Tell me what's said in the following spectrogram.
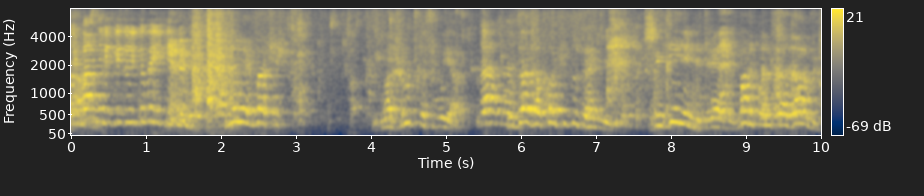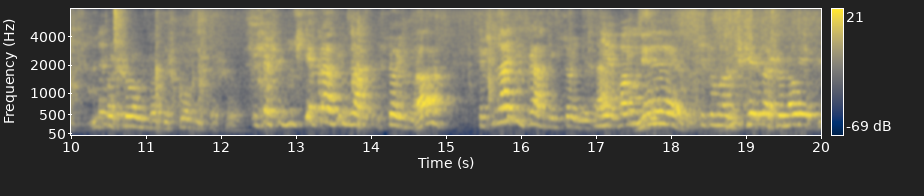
Як вас не відвідують, то ви їх відвідуєте. Ну, не бачиш, маршрутка своя. Да, да. Куди захочу, туди їду. Бензини не треба, банку не кладав, і пішов, і батюшков, і пішов. Сейчас дочке праздник завтра, сьогодні. А? Це ж знаєте праздник сьогодні, так? Ні, Марусі. Ні, дочки та, що на липі.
